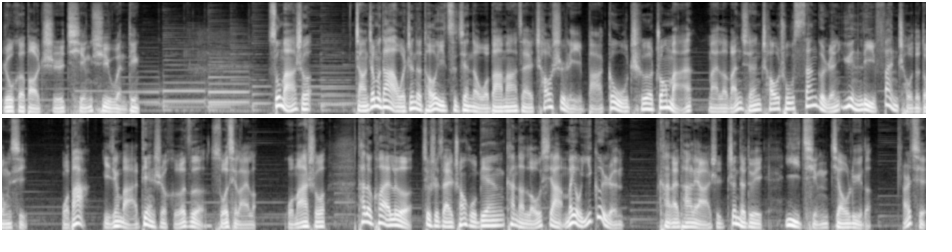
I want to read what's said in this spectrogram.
如何保持情绪稳定？苏麻说：“长这么大，我真的头一次见到我爸妈在超市里把购物车装满，买了完全超出三个人运力范畴的东西。我爸已经把电视盒子锁起来了。我妈说，她的快乐就是在窗户边看到楼下没有一个人。看来他俩是真的对疫情焦虑了，而且。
